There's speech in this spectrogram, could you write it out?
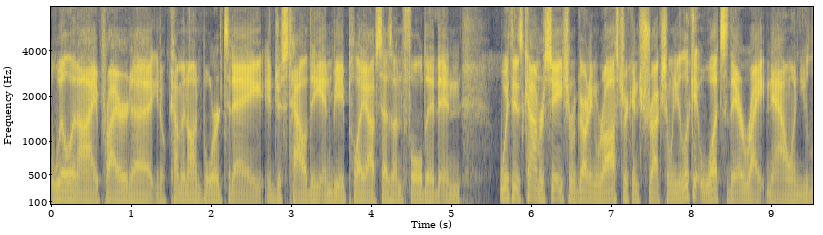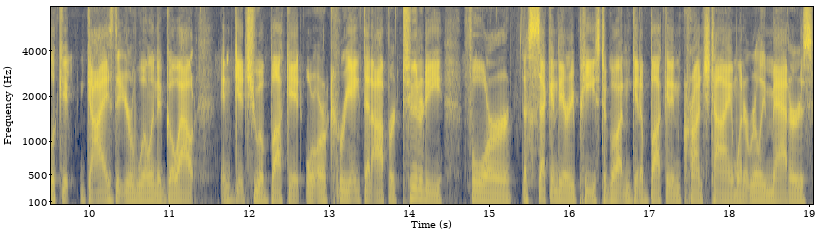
Will and I, prior to you know coming on board today, and just how the NBA playoffs has unfolded, and with his conversation regarding roster construction, when you look at what's there right now, and you look at guys that you're willing to go out and get you a bucket or, or create that opportunity for a secondary piece to go out and get a bucket in crunch time when it really matters.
